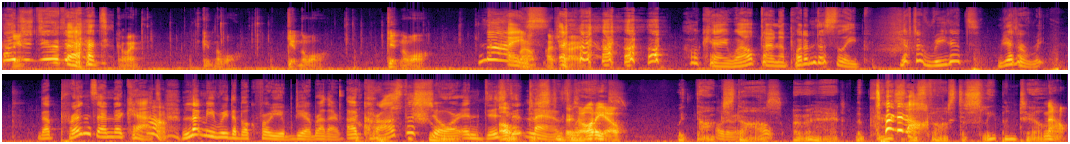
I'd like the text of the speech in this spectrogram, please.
How'd Yeah. you do that? Go ahead. Get in the wall. Get in the wall. Get in the wall. Nice. Well, I tried. okay, well, time to put him to sleep. You have to read it. You have to read. The Prince and the Cat. Huh. Let me read the book for you, dear brother. Across the shore in Oh, distant lands. there's audio. With dark is- stars oh. overhead, the prince it was off! fast asleep until No.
